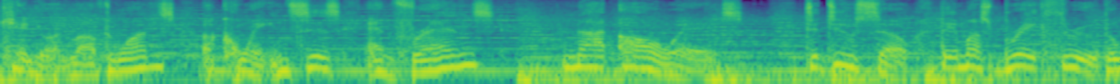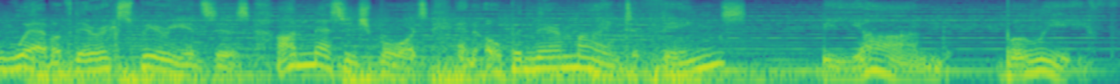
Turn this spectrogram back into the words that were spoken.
Can your loved ones, acquaintances, and friends? Not always. To do so, they must break through the web of their experiences on message boards and open their mind to things beyond belief.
